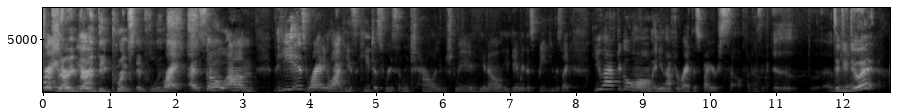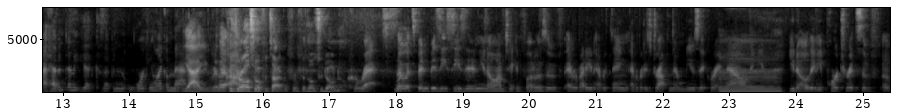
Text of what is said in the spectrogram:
commercial. Very, very Yeah. deep Prince influence. Right. And so um he is writing a lot. He's he just recently challenged me, you know. He gave me this beat. He was like, "You have to go home and you have to write this by yourself." And I was like, Ew. Did you do it? I haven't done it yet because I've been working like a madman. Yeah, you really But, Because um, you're also a photographer, for those who don't know. Correct. So Right. it's been busy season. You know, I'm taking photos of everybody and everything. Everybody's dropping their music right now. They need, you know, they need portraits of of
